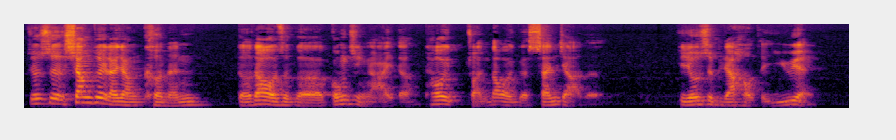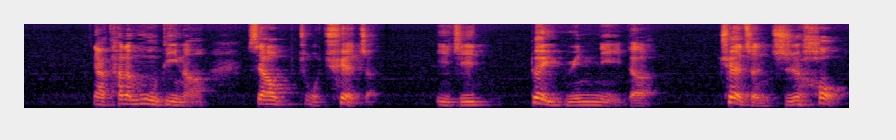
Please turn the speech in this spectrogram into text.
就是相对来讲可能得到这个宫颈癌的，它会转到一个三甲的，也就是比较好的医院。那它的目的呢是要做确诊，以及对于你的。确诊之后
